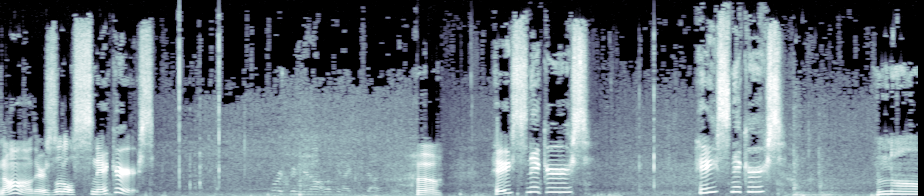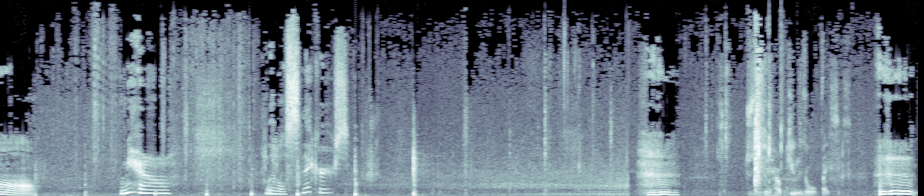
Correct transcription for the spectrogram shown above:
no, there's little Snickers. Oh. Hey, Snickers. Hey, Snickers. No. Meow. Little Snickers. Just look at how cute his old face is.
